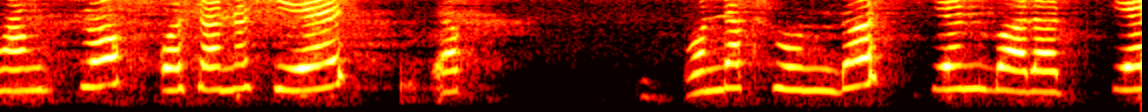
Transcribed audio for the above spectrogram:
মাংস কষানো শেষ অনেক সুন্দর সেন বাড়াচ্ছে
